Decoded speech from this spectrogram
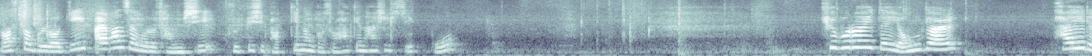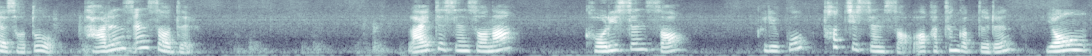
마스터 블럭이 빨간색으로 잠시 불빛이 바뀌는 것을 확인하실 수 있고 큐브로이드 연결 파일에서도 다른 센서들 라이트 센서나 거리 센서 그리고 터치 센서와 같은 것들은 0,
